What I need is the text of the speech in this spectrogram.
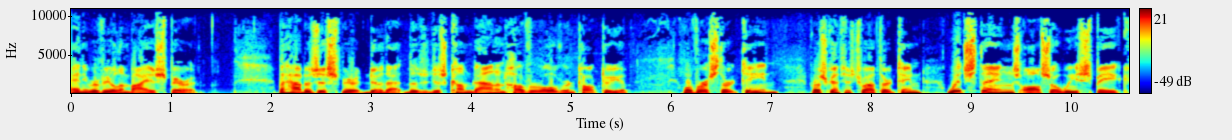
and He revealed them by His Spirit. But how does His Spirit do that? Does it just come down and hover over and talk to you? Well, verse 13, 1 Corinthians 12, 13, which things also we speak,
